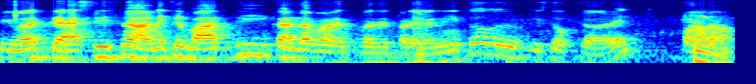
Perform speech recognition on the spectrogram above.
क्रैश लिस्ट में आने के बाद भी करना पड़ेगा। नहीं तो इस ओके राइट हाँ।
